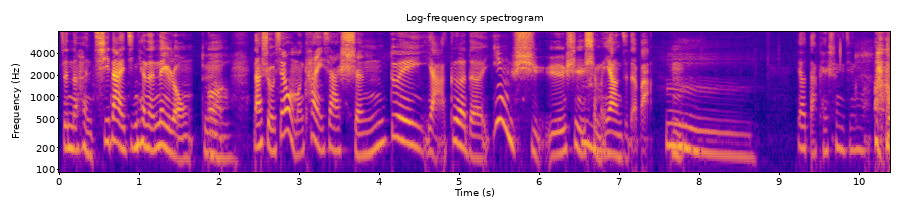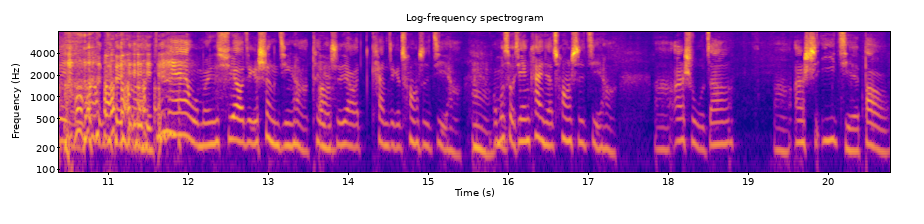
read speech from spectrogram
真的很期待今天的内容。对啊嗯，那首先我们看一下神对雅各的应许是什么样子的吧。嗯，嗯，要打开圣经吗？对，今天我们需要这个圣经哈，特别是要看这个创世纪哈。嗯我们首先看一下创世纪哈，啊、二十五章，啊、二十一节到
